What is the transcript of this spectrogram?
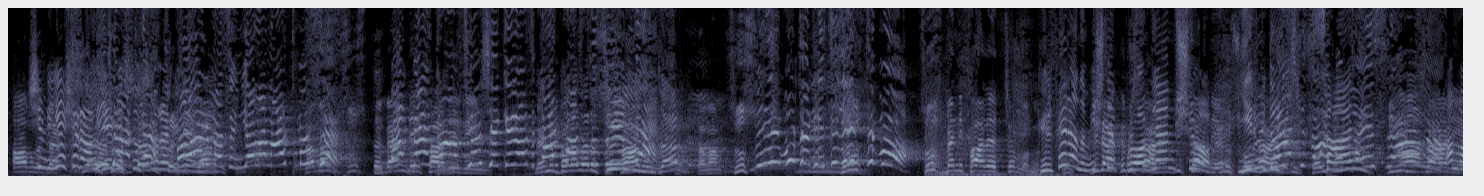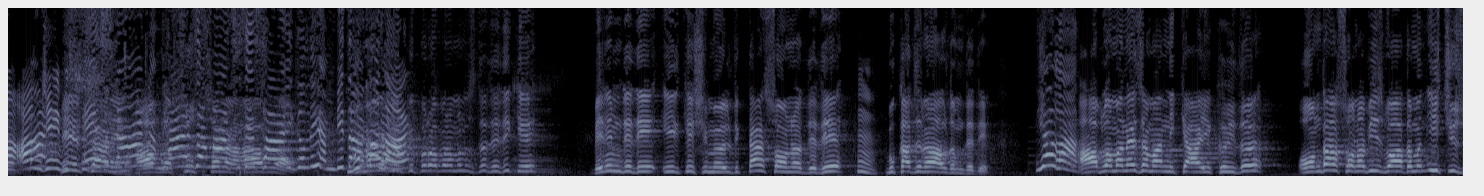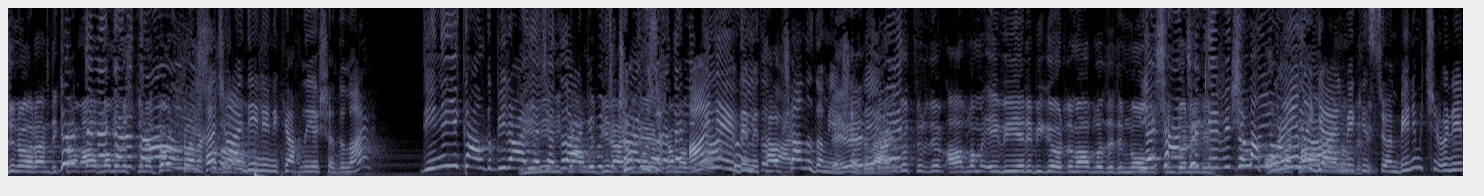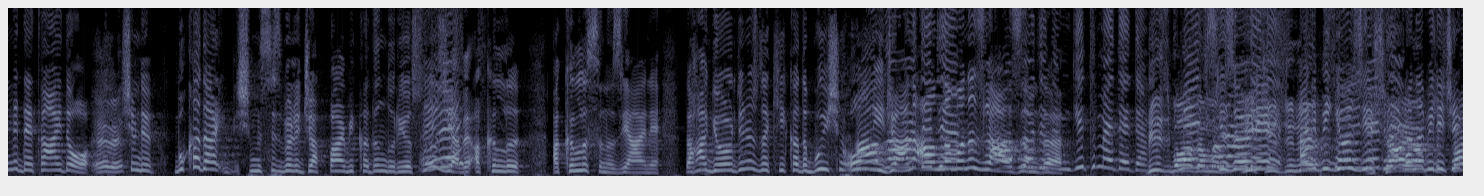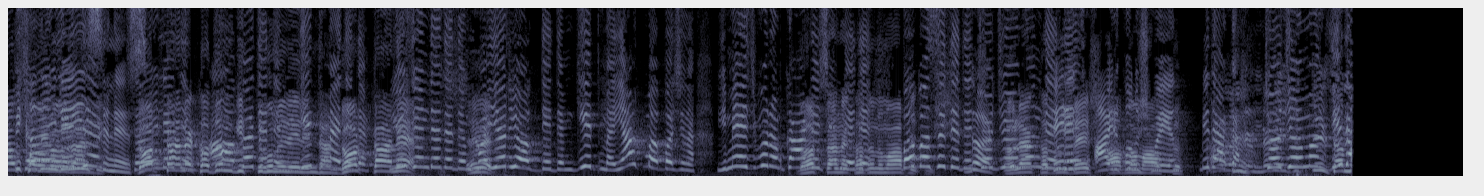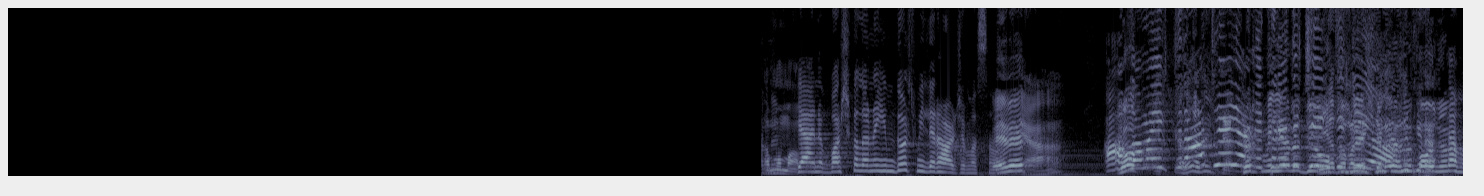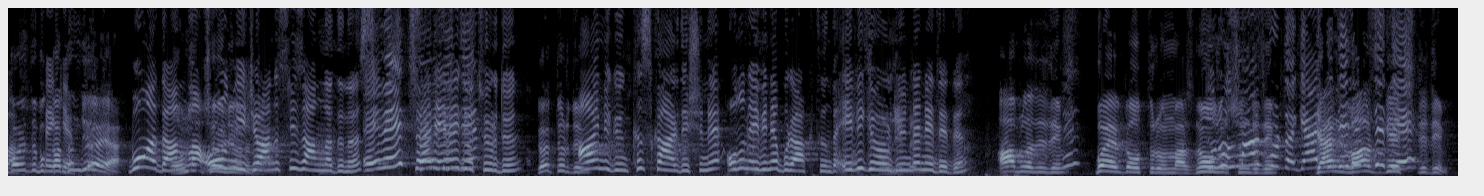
abla Şimdi ben- Yaşar amcayı bir amca, miyim? Bağırmasın, yalan atmasın. Tamam sus da ben de ben ifade tansiyon edeyim. şeker hastası Benim kalp paraları lan. Tamam sus. Bizi burada rezil Sus. etti. Sus ben ifade edeceğim onu. Gülfer Hanım Bir işte dakika, bir problem saniye, bir şu. saniye. 24 Bir saniye. Esra Hanım. saniye. ama amcayı bir Bir sus. saniye. Esra Hanım Abla, her sus zaman sana, size abla. saygılıyım. Bir Bu dakika. kadar. bugünkü programınızda dedi ki benim dedi ilk eşim öldükten sonra dedi bu kadını aldım dedi. Yalan. Ablama ne zaman nikahı kıydı? Ondan sonra biz bu adamın iç yüzünü öğrendik. Tam tane ablamın karı üstüne daha dört tane almış. Kaç kadın ay dini nikahlı yaşadılar? Dini kavga bir ay Dini yaşadılar. nikahlı Bir bir buçuk ay yaşamadılar. nikah Aynı evde mi? kıydılar. Tavşanlı'da mı Evet yaşadılar? ben götürdüm. Ablamı evi yeri bir gördüm abla dedim ne olursun Yaşanacak dönelim. evi Şimdi bak tanıyor. oraya da gelmek dedim. istiyorum. Benim için önemli detay da o. Evet. Şimdi bu kadar şimdi siz böyle cabbar bir kadın duruyorsunuz Evet. ya ve akıllı akıllısınız yani. Daha gördüğünüz dakikada bu işin olmayacağını anlamanız lazımdı. Abla dedim gitme dedim. Biz bu adamın Siz öyle yüzünü hani bir gözyaşına hikaye konabilecek bir yaptıktan kadın sonra öğrendik. değilsiniz. Dört Söyledim, tane kadın abla gitti dedim, bunun elinden. gitme Dört dedim. tane. Yüzünde dedim Evet. Hayır yok dedim gitme yakma başına. Mecburum kardeşim tane dedi. kadını mahvetmiş. Babası dedi Dört. çocuğumun Ölen kadın dedi. beş, Ayrı ablam konuşmayın. altı. Bir dakika nereye çocuğumun bir gittiysen dakika. Tamam abi. Yani başkalarına 24 milyar harcamasın. Evet. Ya. Ablama Yok, iftira atıyor yani 40 milyarı diyor, çekti 35 diyor. milyarını boynuna Tamam, koydu bu peki. kadın diyor ya. Bu Onu adamla söylüyorum olmayacağını ben. siz anladınız. Evet, Sen eve söyledim. götürdün. Götürdüm. Aynı gün kız kardeşini onun evine bıraktığında evi gördüğünde ne dedin? Abla dedim bu evde oturulmaz ne olursun Durulmaz dedim. burada, gel Gel gidelim vazgeç dedi. dedim.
